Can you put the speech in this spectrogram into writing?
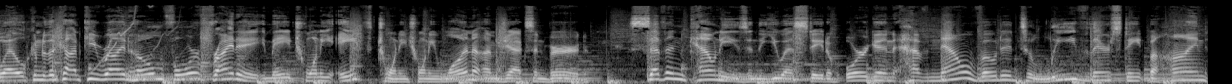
Welcome to the Kottke Ride Home for Friday, May 28th, 2021. I'm Jackson Bird. Seven counties in the U.S. state of Oregon have now voted to leave their state behind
